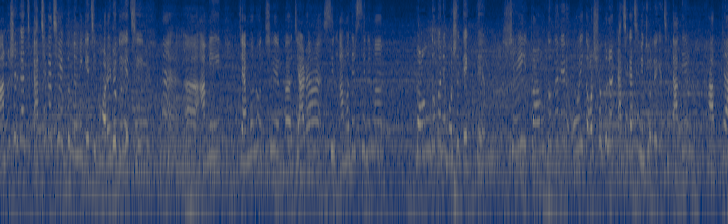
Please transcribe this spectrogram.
মানুষের কাছে, কাছাকাছি একদম আমি গেছি, ঘরে ঢুকে গেছি। হ্যাঁ আমি যেমন হচ্ছে যারা আমাদের সিনেমা টং দোকানে বসে দেখতেন, সেই টং দোকানের ওই দর্শকগুলোর কাছাকাছি আমি চলে গেছি। তাদের হাতটা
